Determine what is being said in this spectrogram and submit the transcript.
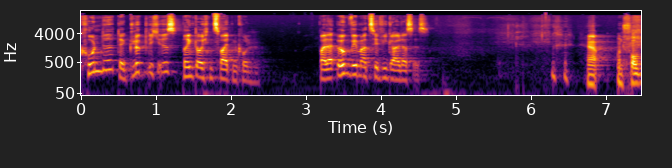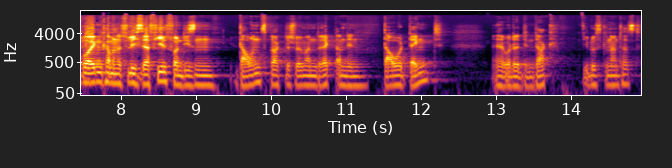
Kunde, der glücklich ist, bringt euch einen zweiten Kunden. Weil er irgendwem erzählt, wie geil das ist. Ja, und vorbeugen kann man natürlich sehr viel von diesen Downs praktisch, wenn man direkt an den DAO denkt äh, oder den DAC, wie du es genannt hast.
